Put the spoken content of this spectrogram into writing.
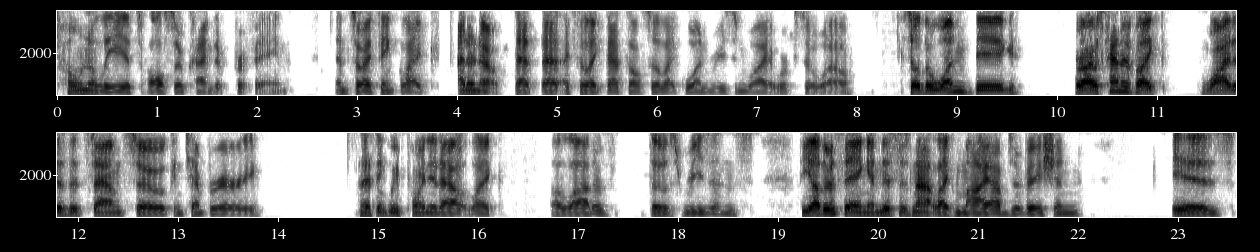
tonally it's also kind of profane. And so i think like i don't know that that i feel like that's also like one reason why it works so well. So the one big or i was kind of like why does it sound so contemporary? And i think we pointed out like a lot of those reasons. The other thing and this is not like my observation is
